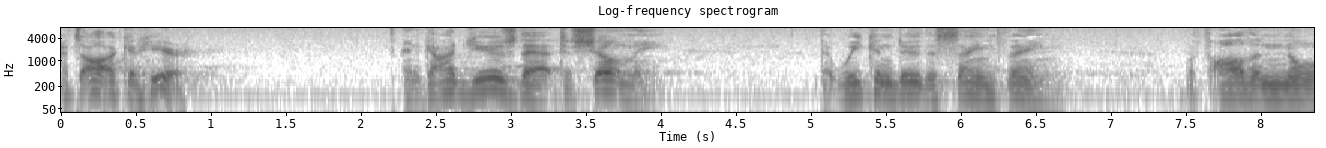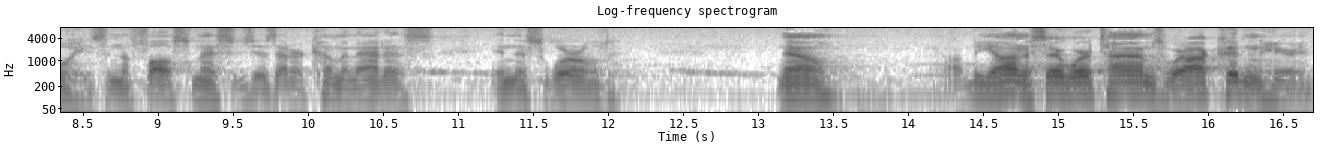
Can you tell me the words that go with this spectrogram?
That's all I could hear. God used that to show me that we can do the same thing with all the noise and the false messages that are coming at us in this world. Now, I'll be honest, there were times where I couldn't hear him.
